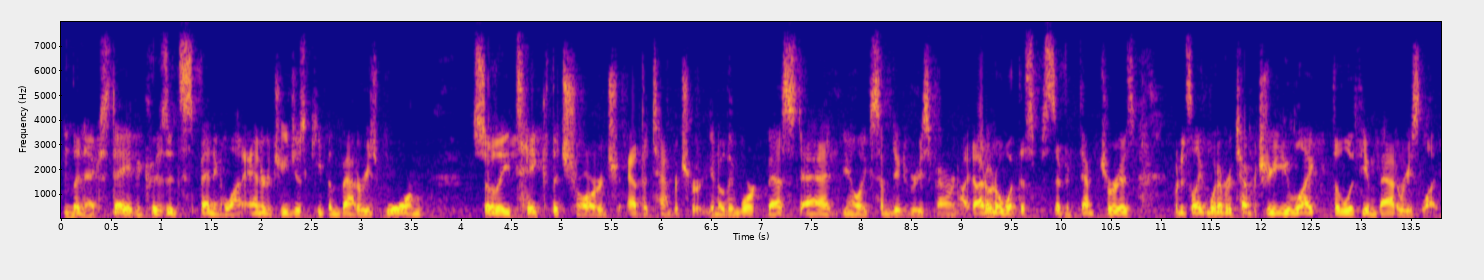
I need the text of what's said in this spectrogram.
the mm-hmm. next day because it's spending a lot of energy just keeping batteries warm So they take the charge at the temperature. You know, they work best at, you know, like 70 degrees Fahrenheit. I don't know what the specific temperature is, but it's like whatever temperature you like, the lithium batteries like.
